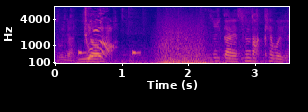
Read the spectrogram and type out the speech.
누구냐? 이어 순식간에 순삭해버리자.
